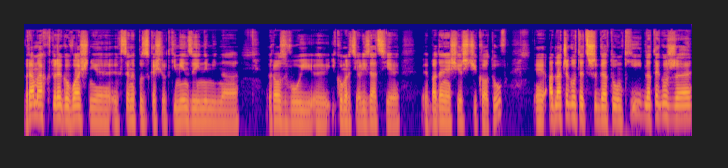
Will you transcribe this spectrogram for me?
w ramach którego właśnie chcemy pozyskać środki między innymi na rozwój y, i komercjalizację badania sierści kotów. A dlaczego te trzy gatunki? Dlatego, że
